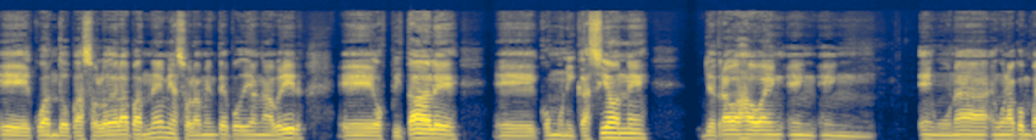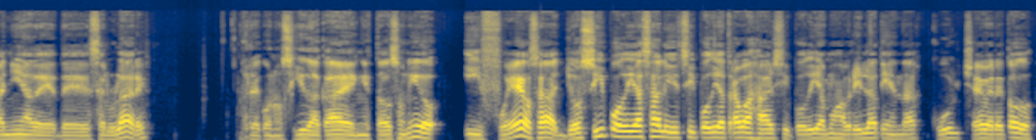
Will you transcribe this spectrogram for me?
eh, cuando pasó lo de la pandemia, solamente podían abrir eh, hospitales, comunicaciones, yo trabajaba en, en, una, en una, compañía de, de, celulares reconocida acá en Estados Unidos. Y fue, o sea, yo sí podía salir, sí podía trabajar, sí podíamos abrir la tienda, cool, chévere, todo,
